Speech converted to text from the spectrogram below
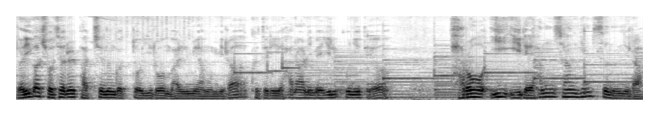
너희가 조세를 바치는 것도 이로 말미암음이라 그들이 하나님의 일꾼이 되어 바로 이 일에 항상 힘쓰느니라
